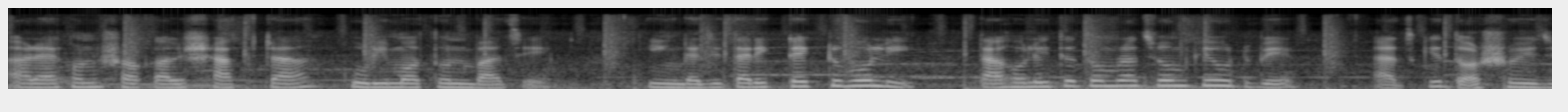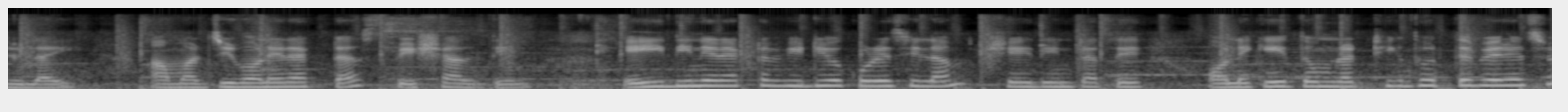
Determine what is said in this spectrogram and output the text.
আর এখন সকাল সাতটা কুড়ি মতন বাজে। ইংরাজি তারিখটা একটু বলি, তাহলেই তো তোমরা চমকে উঠবে। আজকে দশই জুলাই, আমার জীবনের একটা স্পেশাল দিন। এই দিনের একটা ভিডিও করেছিলাম, সেই দিনটাতে অনেকেই তোমরা ঠিক ধরতে পেরেছ,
